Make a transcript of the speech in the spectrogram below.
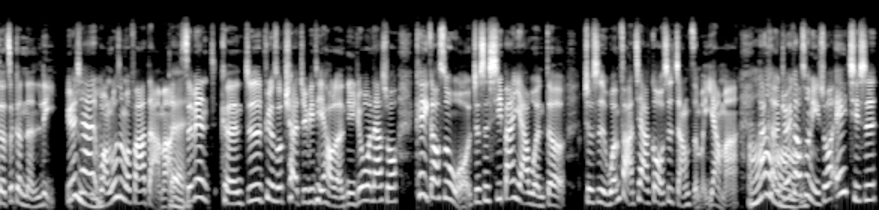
的这个能力，因为现在网络这么发达嘛，嗯、随便可能就是，譬如说 ChatGPT 好了，你就问他说，可以告诉我，就是西班牙文的，就是文法架构是长怎么样嘛？哦、他可能就会告诉你说，哎、欸，其实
